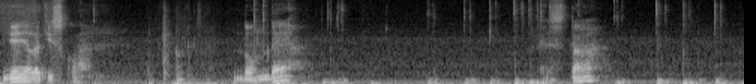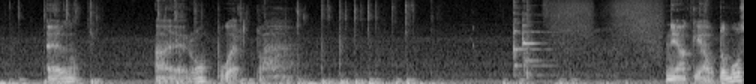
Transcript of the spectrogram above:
Kde je letisko? Donde está el aeropuerto? Nejaký autobus.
